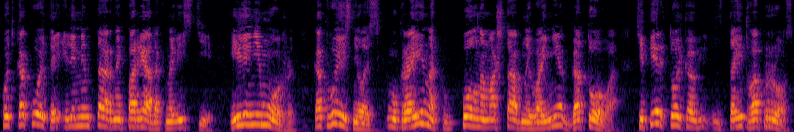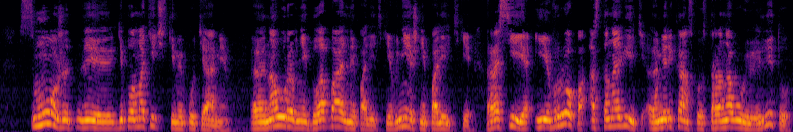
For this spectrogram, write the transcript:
хоть какой-то элементарный порядок навести или не может. Как выяснилось, Украина к полномасштабной войне готова. Теперь только стоит вопрос, сможет ли дипломатическими путями, Э, на уровне глобальной политики, внешней политики Россия и Европа остановить американскую страновую элиту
